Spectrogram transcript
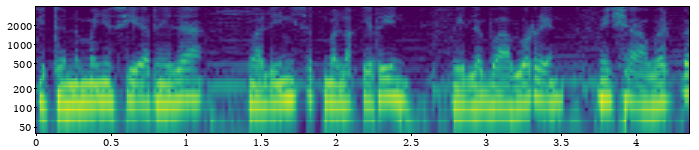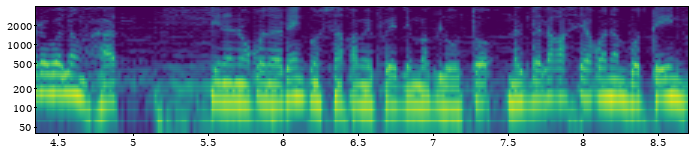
Ito naman yung CR nila. Malinis at malaki rin. May lababo rin. May shower pero walang hot. Tinanong ko na rin kung saan kami pwede magluto. Nagdala kasi ako ng butane.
